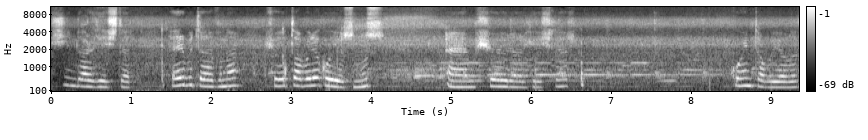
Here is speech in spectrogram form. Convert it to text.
Şimdi arkadaşlar her bir tarafına şöyle tabela koyuyorsunuz. Ee, şöyle arkadaşlar. Koyun tabelaları.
